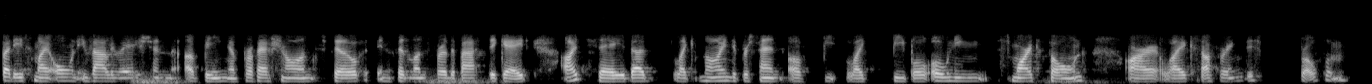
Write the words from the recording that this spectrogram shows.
but it's my own evaluation of being a professional in this field in Finland for the past decade. I'd say that like 90% of pe- like people owning smartphone are like suffering this problem.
